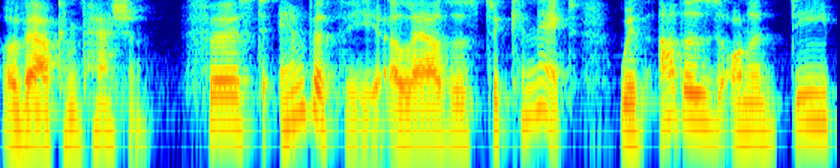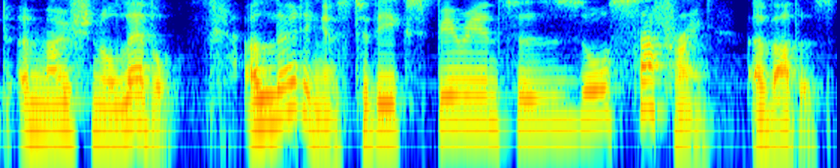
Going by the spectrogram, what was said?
of our compassion. First, empathy allows us to connect with others on a deep emotional level, alerting us to the experiences or suffering of others.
